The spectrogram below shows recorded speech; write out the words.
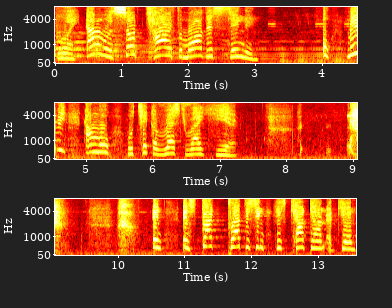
boy, Elmo is so tired from all this singing. Oh, maybe Elmo will take a rest right here. And, and start practicing his countdown again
